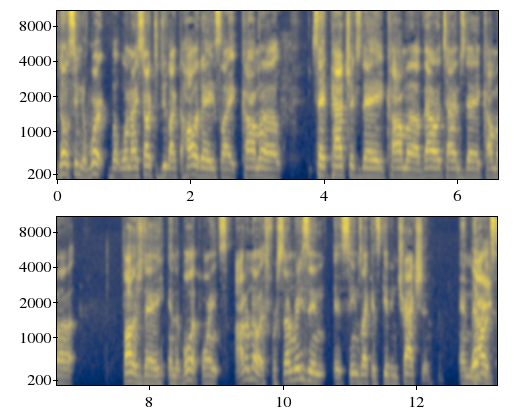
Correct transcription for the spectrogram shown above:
don't seem to work. But when I start to do like the holidays, like comma St. Patrick's Day, comma Valentine's Day, comma Father's Day, and the bullet points, I don't know. It's for some reason it seems like it's getting traction. And now it's.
